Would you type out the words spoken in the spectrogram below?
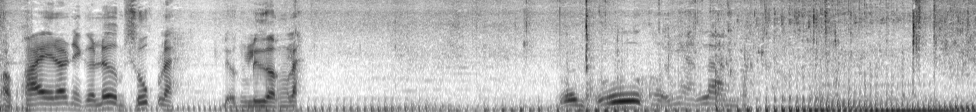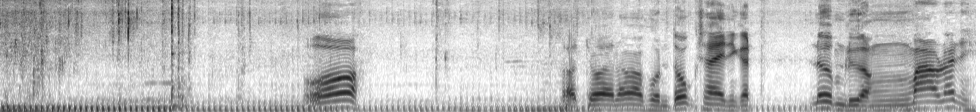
ออกไผ่แล้วนี่ก็เริ่มสุกแล้วเหลืองเลืองๆแล้วโอ้โหขออนุญาตล่างก่อนโอ้ต่อจอยแล้วว่าผลตกใช่นี่ก็เริ่มเหลืองมาแล้วนี่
